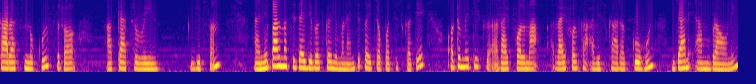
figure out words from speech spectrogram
कारासुनोकुल्स र क्याथरिन गिब्सन। नेपालमा सिँचाइ दिवस कहिले मनाइन्छ? चैत्र पच्चिस गते। अटोमेटिक राइफलमा राइफलका आविष्कारक को हुन् जान एम ब्राउनिङ।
